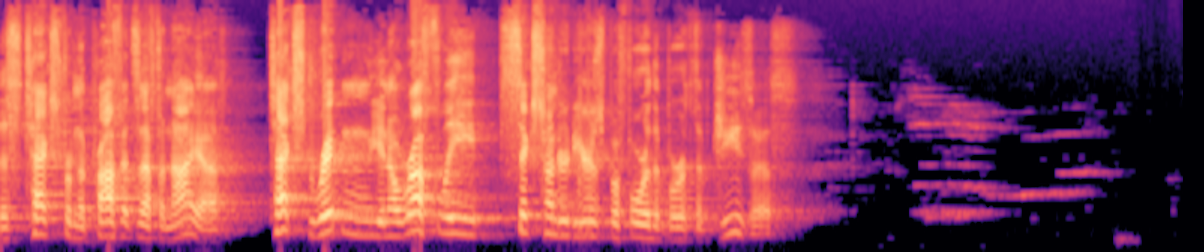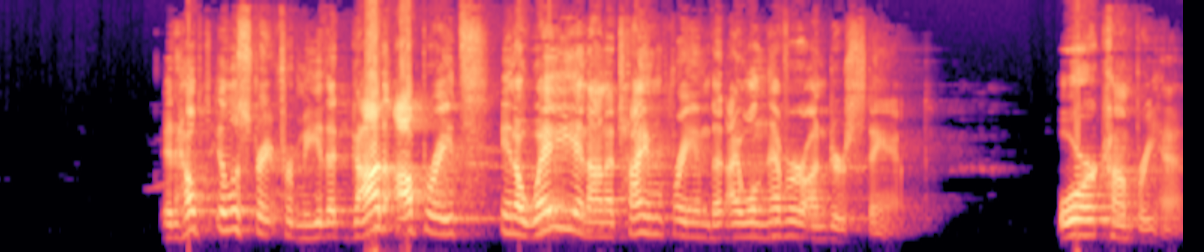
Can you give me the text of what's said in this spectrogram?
this text from the prophet Zephaniah, text written, you know, roughly 600 years before the birth of Jesus. It helped illustrate for me that God operates in a way and on a time frame that I will never understand or comprehend.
